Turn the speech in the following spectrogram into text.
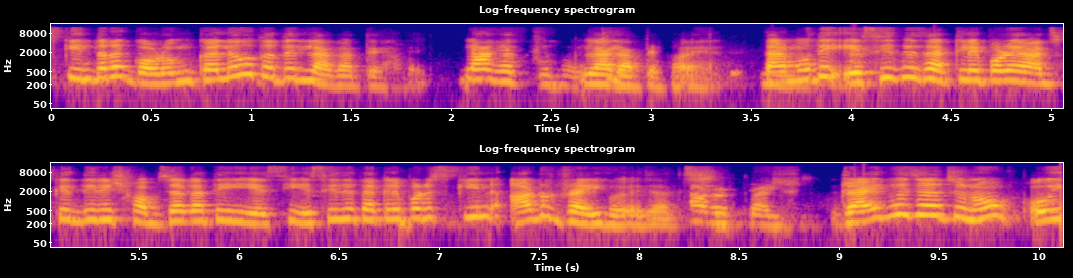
স্কিন তারা গরমকালেও তাদের লাগাতে হয়। লাগাতে হয় লাগাতে হয়। তার মধ্যে এসিতে থাকলে পরে আজকের দিনে সব জায়গাতেই এসি এসিতে থাকলে পরে স্কিন আরও ড্রাই হয়ে যাচ্ছে। ড্রাই হয়ে যাওয়ার জন্য ওই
